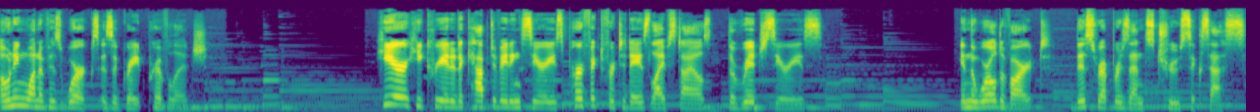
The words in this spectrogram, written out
Owning one of his works is a great privilege. Here, he created a captivating series perfect for today's lifestyles, the Ridge series. In the world of art, this represents true success.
